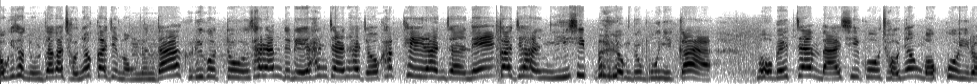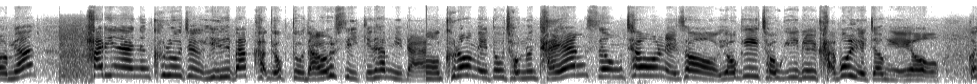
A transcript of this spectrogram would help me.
여기서 놀다가 저녁까지 먹는다? 그리고 또 사람들이 한 잔 하죠. 칵테일 한 잔에 팁까지 한 20불 정도 보니까 뭐 몇 잔 마시고 저녁 먹고 이러면 할인하는 크루즈 1박 가격도 나올 수 있긴 합니다. 어, 그럼에도 저는 다양성 차원에서 여기저기를 가볼 예정이에요. 그러니까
